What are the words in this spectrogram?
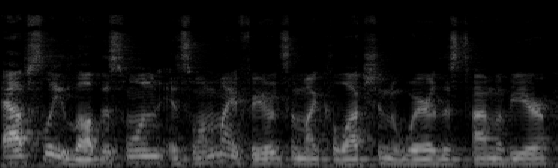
absolutely love this one. It's one of my favorites in my collection to wear this time of year.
